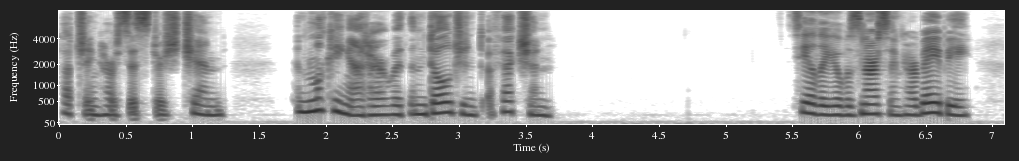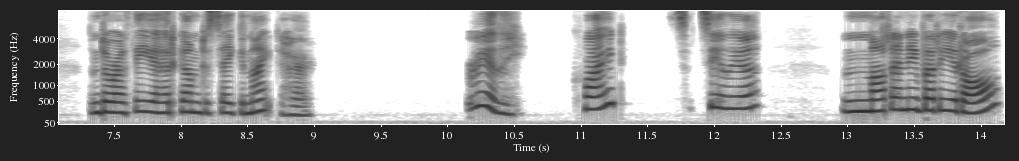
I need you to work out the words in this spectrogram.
touching her sister's chin, and looking at her with indulgent affection. Celia was nursing her baby, and Dorothea had come to say good night to her. Really? Quite? said Celia. Not anybody at all?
